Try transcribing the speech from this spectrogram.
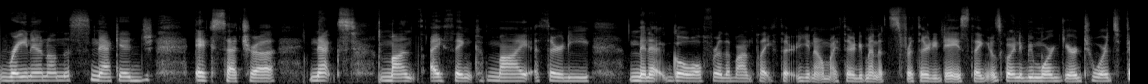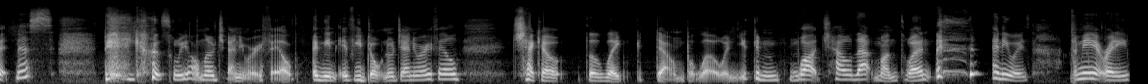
rein in on the snackage, etc. Next month, I think my 30 minute goal for the month, like, you know, my 30 minutes for 30 days thing is going to be more geared towards fitness because we all know January failed. I mean, if you don't know January failed, check out the link down below and you can watch how that month went. Anyways, I'm gonna get ready.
